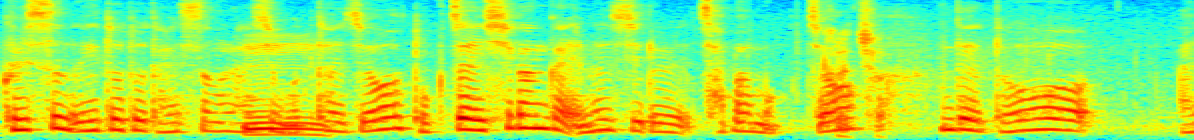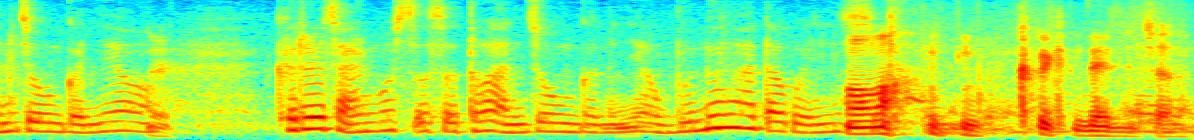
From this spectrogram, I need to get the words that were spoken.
글 쓴 의도도 달성을 하지 음. 못하죠. 독자의 시간과 에너지를 잡아먹죠. 그렇죠. 근데 더 안 좋은 건요. 네. 글을 잘못 써서 더 안 좋은 거는요. 무능하다고 인식이 어, 되는 거예요. 그렇겠네, 진짜. 네,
